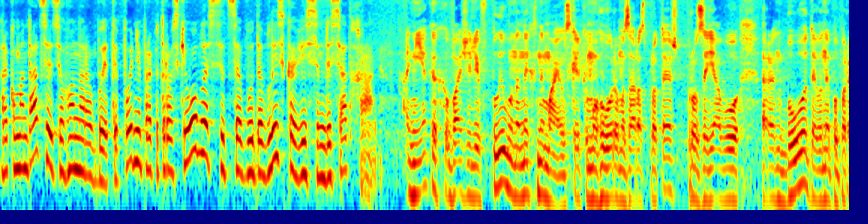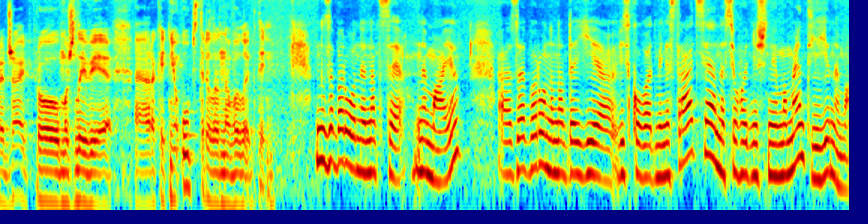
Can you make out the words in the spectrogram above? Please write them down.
рекомендації цього не робити. По Дніпропетровській області це буде близько 80 храмів. Ніяких важелів впливу на них немає, оскільки ми говоримо зараз про те, про заяву РНБО, де вони попереджають про можливі е, ракетні обстріли на Великдень. Ну, заборони на це немає. Е, Заборону надає військова адміністрація. На сьогоднішній момент її нема.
